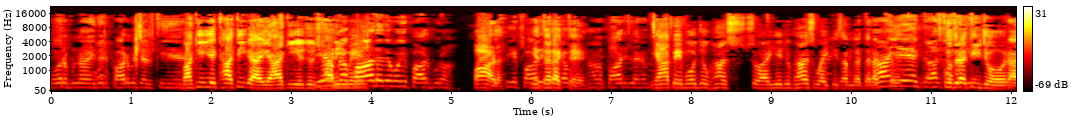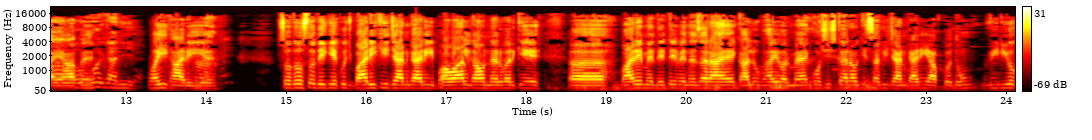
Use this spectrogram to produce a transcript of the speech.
और अपना इधर पहाड़ में चलती है। बाकी ये खाती का है यहाँ की ये जो झाड़ी में? पहाड़ है देखो ये पहाड़ पूरा। पहाड़ ये दरख्त है। हाँ यहाँ पे वो जो घास ये जो घास हुआ किस्म का हाँ दरख्त है कुदरती जो हो रहा है यहाँ हाँ, पे वो खा रही है। वही खा रही है। सो दोस्तों देखिए कुछ बारीकी जानकारी भवाल गाँव नरवर के बारे में देते हुए नज़र आए हैं कालू भाई और मैं। कोशिश कर रहा हूँ कि सभी जानकारी आपको दूँ। वीडियो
